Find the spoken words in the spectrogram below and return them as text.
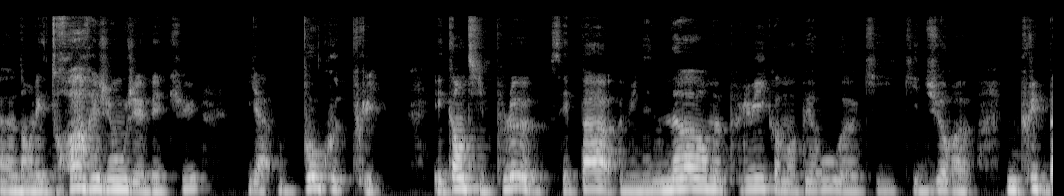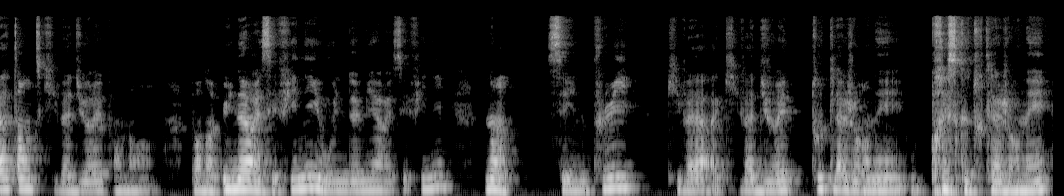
dans les trois régions où j'ai vécu, il y a beaucoup de pluie. Et quand il pleut, c'est pas une énorme pluie comme au Pérou euh, qui, dure, euh, une pluie battante qui va durer pendant, pendant une heure et c'est fini, ou une demi-heure et c'est fini. Non, c'est une pluie qui va, qui va durer toute la journée, ou presque toute la journée,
